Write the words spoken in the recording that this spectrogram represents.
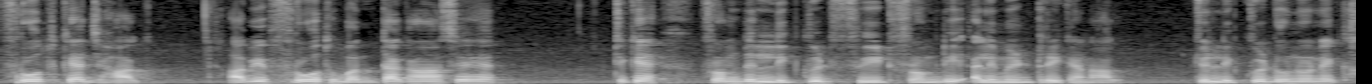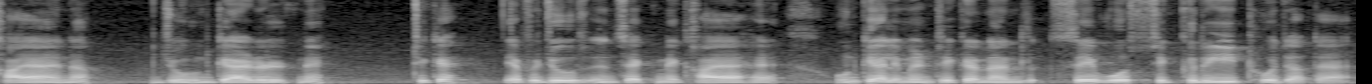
froth क्या? झाग। अब ये फ्रोथ बनता कहाँ से है? ठीक है? From the liquid feed from the alimentary canal जो लिक्विड उन्होंने खाया है ना, जो उनके एडल्ट ने ठीक है? या फिर जो उस इंसेक्ट ने खाया है, उनके एलिमेंट्री कैनाल से वो सिक्रीट हो जाता है।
